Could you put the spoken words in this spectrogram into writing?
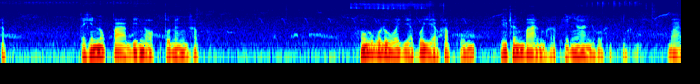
ครับ แต่เห็นนกปลาบินออกตัวหนึ่งครับ ผมก็บ่รู้ว่าเหยียบว่าเหยียบครับ ผมอยู่เทิงบ้านครับเฮ็ดงานอยู่ครับบ้าน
